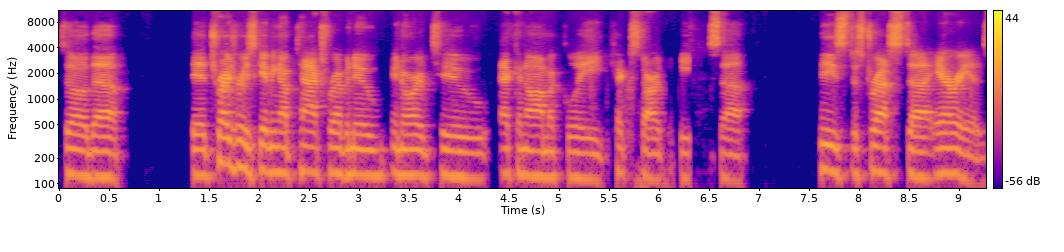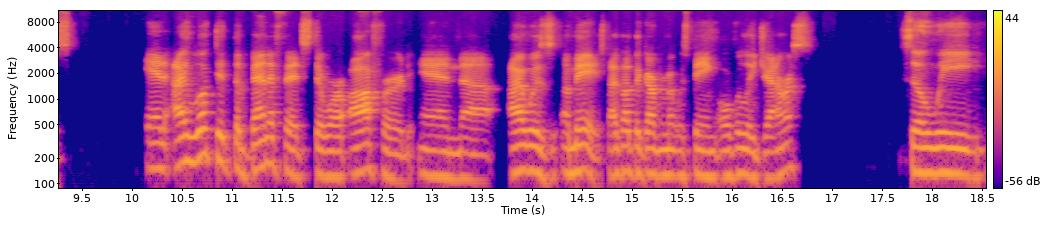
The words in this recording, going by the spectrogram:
So the the Treasury is giving up tax revenue in order to economically kickstart these uh, these distressed uh, areas and I looked at the benefits that were offered, and uh, I was amazed. I thought the government was being overly generous. So we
